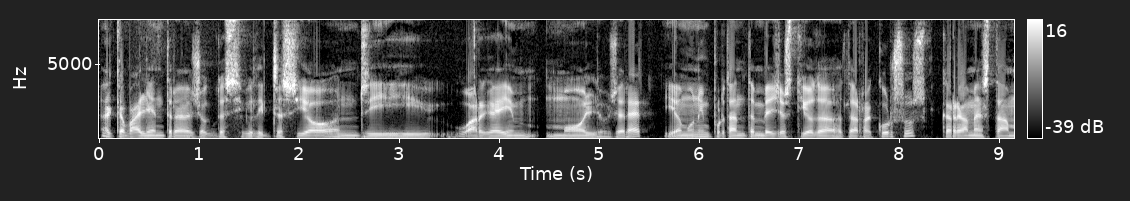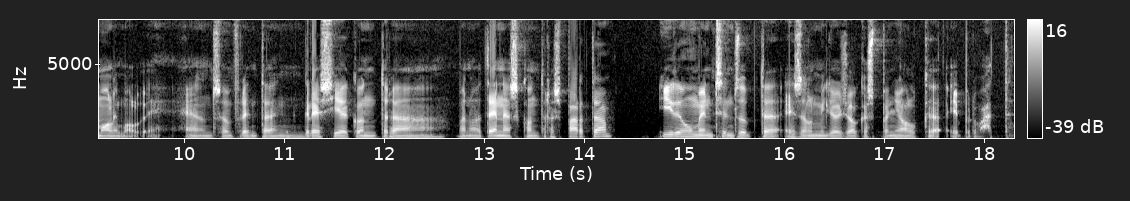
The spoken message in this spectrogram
a cavall entre joc de civilitzacions i wargame molt lleugeret i amb una important també gestió de, de recursos que realment està molt i molt bé. Ens enfrenten Grècia contra... bueno, Atenes contra Esparta i de moment, sens dubte, és el millor joc espanyol que he provat.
